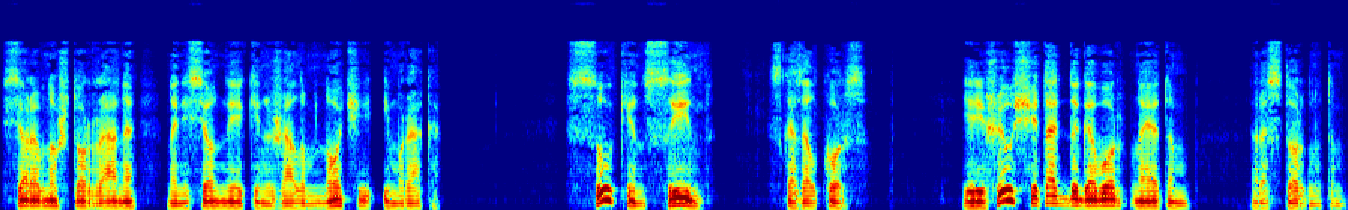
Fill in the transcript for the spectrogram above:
все равно что рана, нанесенная кинжалом ночи и мрака. — Сукин сын! — сказал Корс, и решил считать договор на этом расторгнутым.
